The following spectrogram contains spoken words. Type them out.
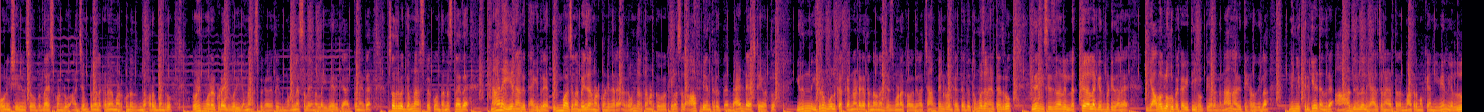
ಬೌಲಿಂಗ್ ಶೈಲಿನ ಸಹ ಬದಲಾಯಿಸ್ಕೊಂಡು, ಆ ಜಂಪ್ನೆಲ್ಲ ಕಡಿಮೆ ಮಾಡಿಕೊಂಡು ಅದರಿಂದ ಹೊರಗೆ ಬಂದರು. ರೋಹಿತ್ ಮೊರೆ ಕೂಡ ಇದ್ರ ಬಗ್ಗೆ ಗಮನ ಹರಿಸಬೇಕಾಗುತ್ತೆ. ಇದು ಮೊದಲನೇ ಸಲ ಏನಲ್ಲ, ಇದೇ ರೀತಿ ಆಗ್ತಾನೆ ಇದೆ. ಸೊ ಅದ್ರ ಬಗ್ಗೆ ಗಮನ ಹರಿಸಬೇಕು ಅಂತ ಅನಿಸ್ತಾ ಇದೆ. ನಾಳೆ ಏನಾಗುತ್ತೆ ಹಾಗಿದ್ರೆ ತುಂಬ ಜನ ಬೇಜಾರು ಮಾಡ್ಕೊಂಡಿದ್ದಾರೆ. ಅದರ ಒಂದು ಅರ್ಥ ಮಾಡ್ಕೋಬೇಕು, ಕೆಲವು ಸಲ ಆಫ್ ಡೇ ಅಂತ ಇರುತ್ತೆ ಬ್ಯಾಡ್ ಡೇ ಅಷ್ಟೇ ಇವತ್ತು. ಇದನ್ನ ಇದ್ರ ಮೂಲಕ ಕರ್ನಾಟಕ ತಂಡವನ್ನು ಜಡ್ಜ್ ಮಾಡೋಕ್ಕಾಗೋದಿಲ್ಲ ಚಾಂಪಿಯನ್ಗಳು ಅಂತ ಹೇಳ್ತಾ ಇದ್ದಾರೆ ತುಂಬ ಜನ ಹೇಳ್ತಾ ಇದ್ರು, ಇದೇನು ಈ ಸೀಸನಲ್ಲಿ ಲಕ್ಕರೆಲ್ಲ ಗೆದ್ದುಬಿಟ್ಟಿದ್ದಾರೆ ಯಾವಾಗಲೂ ಹೋಗಬೇಕಾಗಿತ್ತು ಈಗ ಹೋಗ್ತಿದ್ದಾರೆ ಅಂತ ನಾನು ಆ ರೀತಿ ಹೇಳೋದಿಲ್ಲ. ನಿಮಗೆ ಕ್ರಿಕೆಟ್ ಅಂದರೆ ಆ ದಿನದಲ್ಲಿ ಯಾರು ಚೆನ್ನಾಗಿ ಆಡ್ತಾರೆ ಅದು ಮಾತ್ರ ಮುಖ್ಯ. ನೀವೇನು ಎಲ್ಲ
